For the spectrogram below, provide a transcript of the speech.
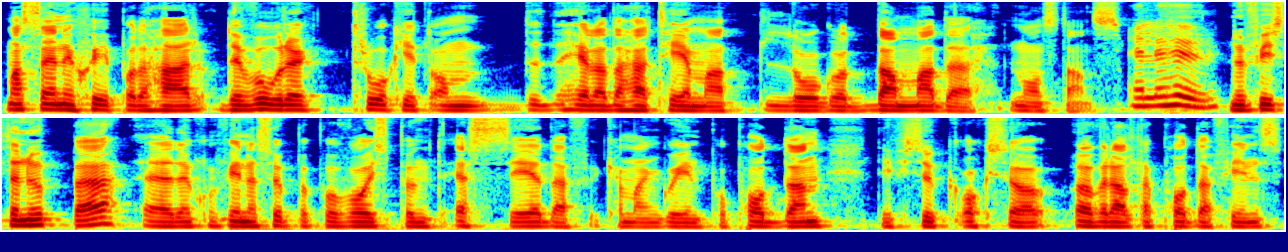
massa energi på det här. Det vore tråkigt om det, hela det här temat låg och dammade någonstans. Eller hur? Nu finns den uppe. Eh, den kommer finnas uppe på voice.se. Där kan man gå in på podden. Det finns också överallt där poddar finns.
